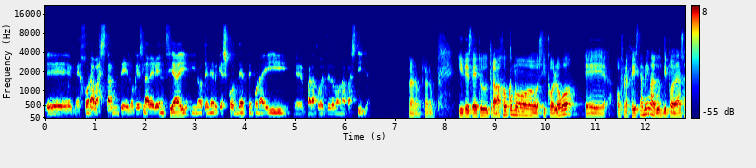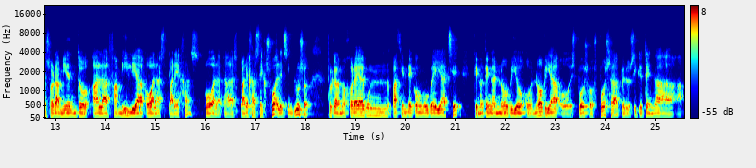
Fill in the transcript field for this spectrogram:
eh, mejora bastante lo que es la adherencia y, no tener que esconderte por ahí eh, para poderte tomar una pastilla. Claro, claro. Y desde tu trabajo como psicólogo, eh, ¿ofrecéis también algún tipo de asesoramiento a la familia o a las parejas o a, las parejas sexuales incluso? Porque a lo mejor hay algún paciente con VIH que no tenga novio o novia o esposo o esposa, pero sí que tenga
